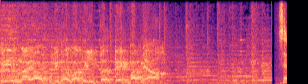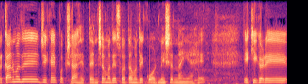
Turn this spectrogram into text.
वीर नायक विदर्भातील प्रत्येक बातम्या. सरकारमध्ये जे काही पक्ष आहेत त्यांच्यामध्ये स्वतःमध्ये कोऑर्डिनेशन नाही आहे. एकीकडे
